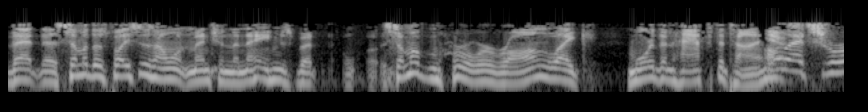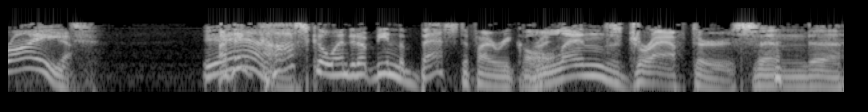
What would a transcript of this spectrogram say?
that uh, some of those places I won't mention the names, but some of them were wrong like more than half the time. Oh, that's right. Yeah. I think Costco ended up being the best, if I recall. LensCrafters and uh,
